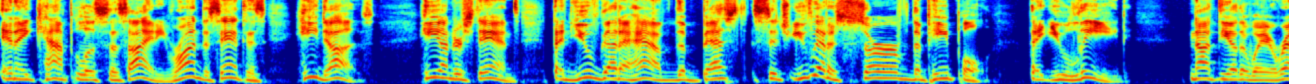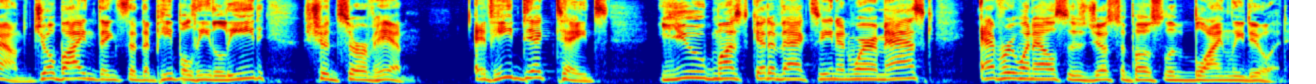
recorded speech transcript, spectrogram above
in a capitalist society. Ron DeSantis, he does. He understands that you've got to have the best, situation. you've got to serve the people that you lead, not the other way around. Joe Biden thinks that the people he lead should serve him. If he dictates you must get a vaccine and wear a mask, everyone else is just supposed to blindly do it.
